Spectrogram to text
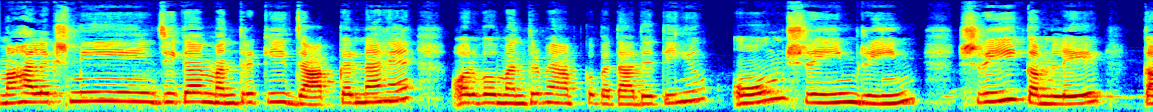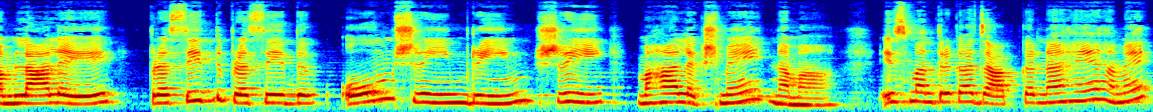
महालक्ष्मी जी का मंत्र की जाप करना है और वो मंत्र मैं आपको बता देती हूँ। ओम श्रीम रीम श्री कमले कमलालये प्रसिद्ध प्रसिद्ध ओम श्रीम रीम श्री महालक्ष्मी नमा। इस मंत्र का जाप करना है हमें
